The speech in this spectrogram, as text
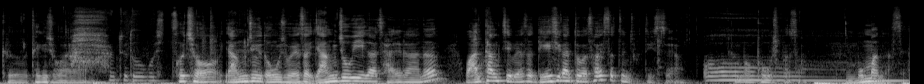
그 되게 좋아해요. 아, 또 너무 멋있죠. 그렇죠. 양조위 너무 좋아해서 양조위가 잘 가는 완탕집에서 4시간 동안 서 있었던 적도 있어요. 한번 보고 싶어서 못 만났어요.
